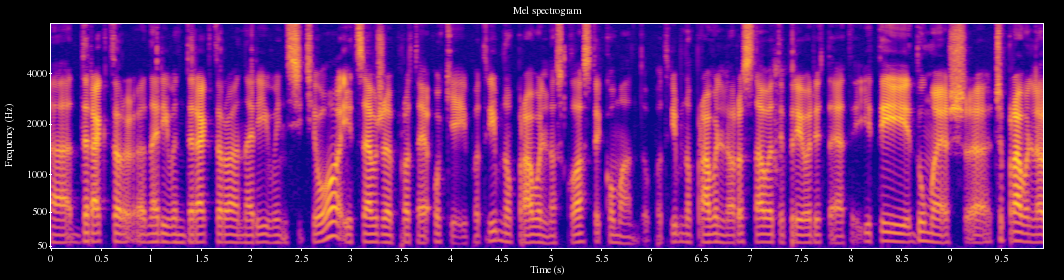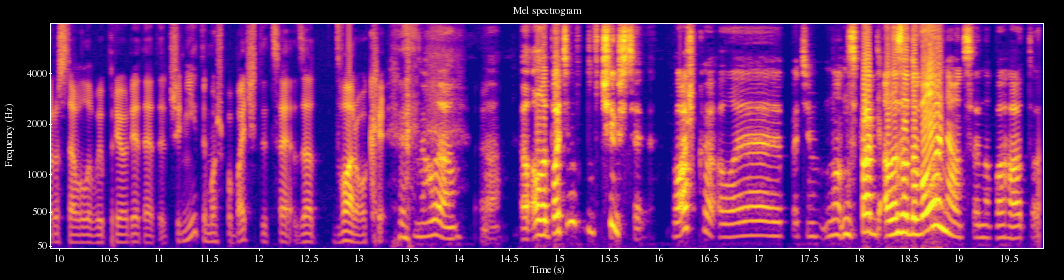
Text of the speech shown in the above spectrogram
е, директор, на рівень директора, на рівень CTO, і це вже про те, окей, потрібно правильно скласти команду, потрібно правильно розставити пріоритети. І ти думаєш, е, чи правильно розставили ви пріоритети, чи ні, ти можеш побачити це за два роки. Ну, да, да. Але потім вчишся. Важко, але потім, ну насправді, але задоволення це набагато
